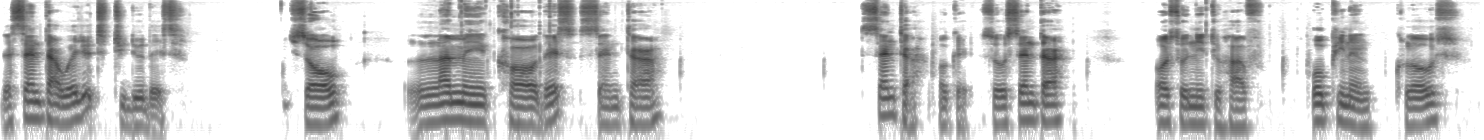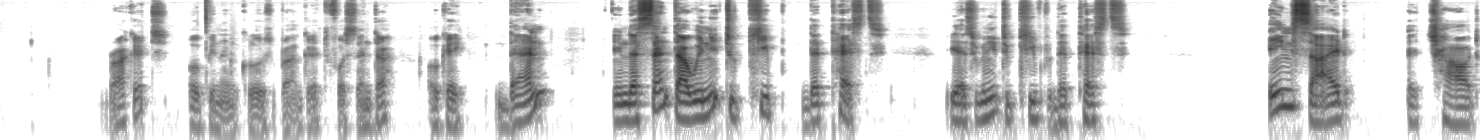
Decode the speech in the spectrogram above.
the center widget to do this. So let me call this center center. Okay so center also need to have open and close bracket open and close bracket for center. Okay then in the center we need to keep the test. Yes we need to keep the test inside a child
